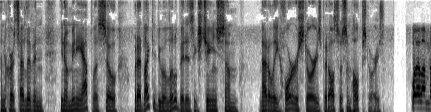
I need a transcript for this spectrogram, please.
and of course I live in you know Minneapolis. So what I'd like to do a little bit is exchange some not only horror stories but also some hope stories. Well, I'm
